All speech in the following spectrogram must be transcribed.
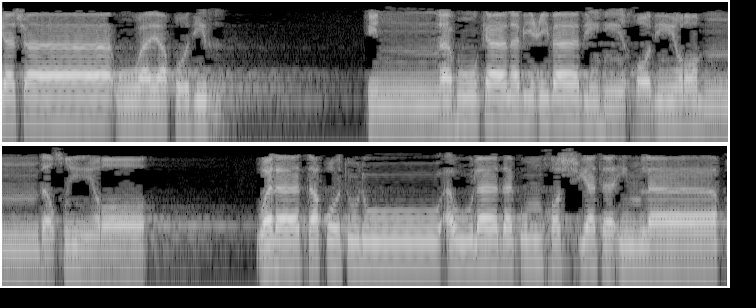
يَشَاءُ وَيَقْدِرُ إِنَّهُ كَانَ بِعِبَادِهِ خَبِيرًا بَصِيرًا وَلَا تَقْتُلُوا أَوْلَادَكُمْ خَشْيَةَ إِمْلَاقٍ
